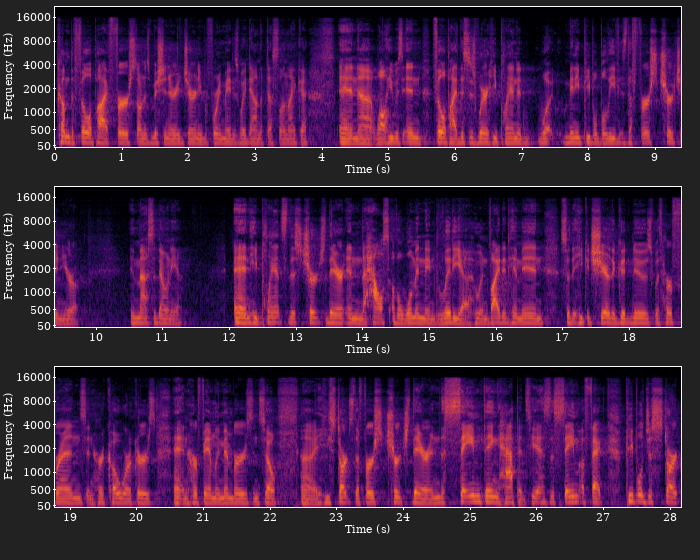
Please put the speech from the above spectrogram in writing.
come to Philippi first on his missionary journey before he made his way down to Thessalonica. And uh, while he was in Philippi, this is where he planted what many people believe is the first church in Europe, in Macedonia and he plants this church there in the house of a woman named Lydia who invited him in so that he could share the good news with her friends and her coworkers and her family members. And so uh, he starts the first church there, and the same thing happens. He has the same effect. People just start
